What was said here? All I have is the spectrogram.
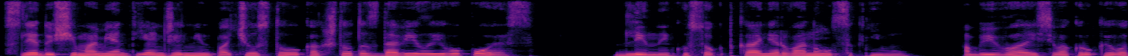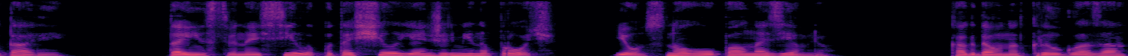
В следующий момент Ян Джельмин почувствовал, как что-то сдавило его пояс. Длинный кусок ткани рванулся к нему, обвиваясь вокруг его талии. Таинственная сила потащила Ян Джельмина прочь, и он снова упал на землю. Когда он открыл глаза,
